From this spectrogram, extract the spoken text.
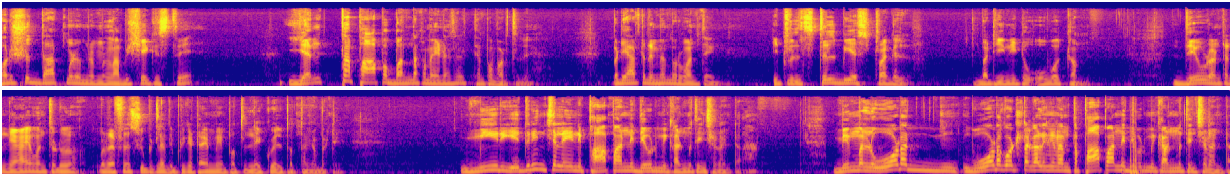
పరిశుద్ధాత్ముడు మిమ్మల్ని అభిషేకిస్తే ఎంత పాప బంధకమైనా సరే తెంపబడుతుంది. But you have to remember one thing it will still be a struggle but you need to overcome దేవుడు అంటే న్యాయవంతుడు రెఫరెన్స్ చూపించలేదు ఇప్పటికే టైం అయిపోతుంది ఎక్కువ వెళ్ళిపోతాం కాబట్టి. మీరు ఎదిరించలేని పాపాన్ని దేవుడు మీకు అనుమతించడంట. మిమ్మల్ని ఓడ ఓడగొట్టగలిగినంత పాపాన్ని దేవుడు మీకు అనుమతించడంట.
